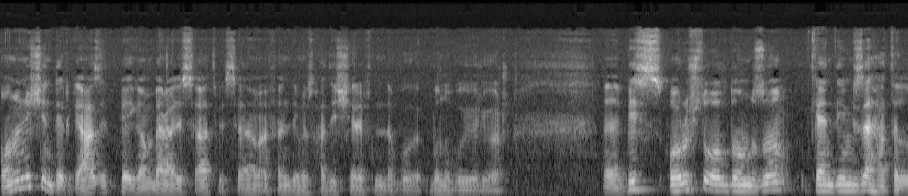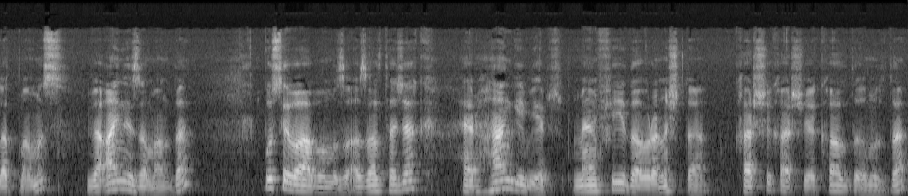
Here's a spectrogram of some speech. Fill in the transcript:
Onun içindir ki Hazreti Peygamber Aleyhisselatü Vesselam Efendimiz hadis-i şerifinde bu, bunu buyuruyor. Ee, biz oruçlu olduğumuzu kendimize hatırlatmamız ve aynı zamanda bu sevabımızı azaltacak herhangi bir menfi davranışla karşı karşıya kaldığımızda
